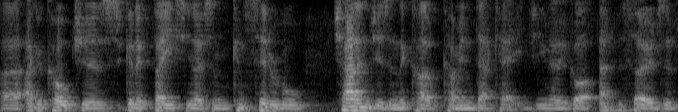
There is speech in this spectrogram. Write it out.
uh, agriculture is going to face you know some considerable challenges in the co- coming decades. You know you've got episodes of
